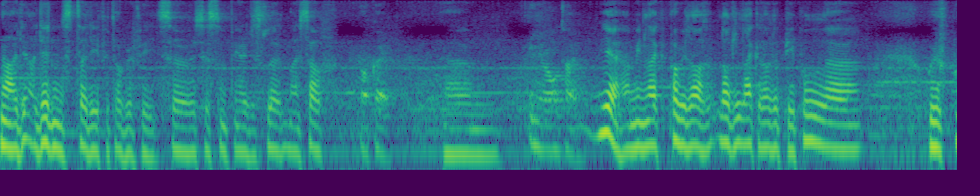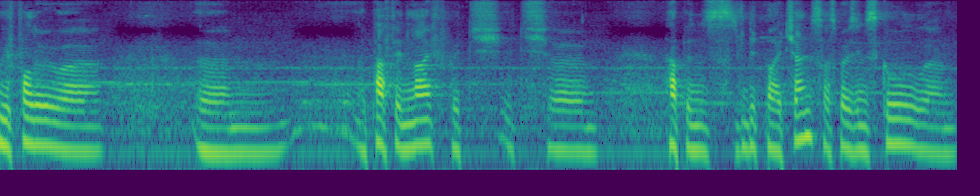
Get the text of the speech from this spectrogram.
No, I, I didn't study photography, so it's just something I just learned myself. Okay, Um, in your own time. yeah, I mean, like probably a lot, lot, like a lot of people, uh, we we follow uh, um, a path in life which which um, happens a little bit by chance. I suppose in school, um,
